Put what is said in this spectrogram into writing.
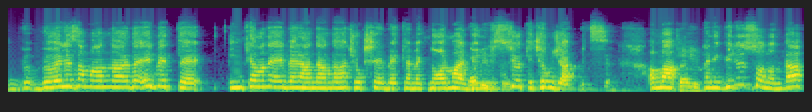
Böyle zamanlarda elbette imkanı el verenden daha çok şey beklemek normal. Tabii Gönül ki. istiyor ki çabucak bitsin. Ama Tabii. hani günün sonunda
